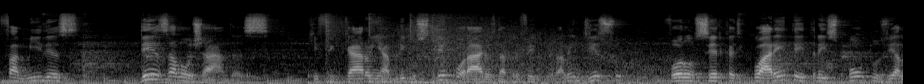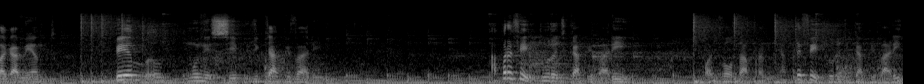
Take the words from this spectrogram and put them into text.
famílias desalojadas que ficaram em abrigos temporários da prefeitura. Além disso, foram cerca de 43 pontos de alagamento pelo município de Capivari. A prefeitura de Capivari, pode voltar para mim, a prefeitura de Capivari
